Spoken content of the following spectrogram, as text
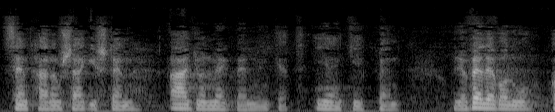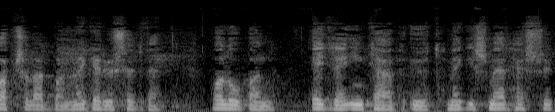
Szent Háromság Isten áldjon meg bennünket ilyenképpen, hogy a vele való kapcsolatban megerősödve valóban egyre inkább őt megismerhessük,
